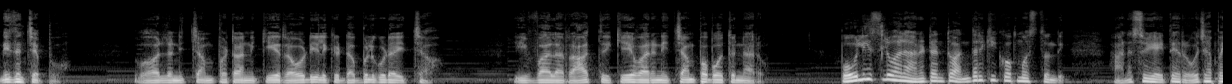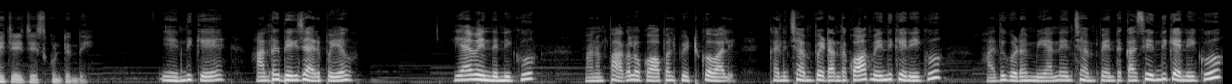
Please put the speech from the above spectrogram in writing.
నిజం చెప్పు. వాళ్ళని చంపటానికి రౌడీలకి డబ్బులు కూడా ఇచ్చావు. ఇవాళ రాత్రికే వారిని చంపబోతున్నారు. పోలీసులు అలా అనటంతో అందరికీ కోపం వస్తుంది. అనసూయ అయితే రోజాపై చేయి చేసుకుంటుంది. ఎందుకే? అంతకు దిగి జారిపోయావు. ఏమైంది నీకు? మనం పగలో కోపాలు పెట్టుకోవాలి. కానీ చంపేటంత కోపం ఎందుకే నీకు? అది కూడా మీ అన్నయ్యని చంపేంత కసి ఎందుకే నీకు?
